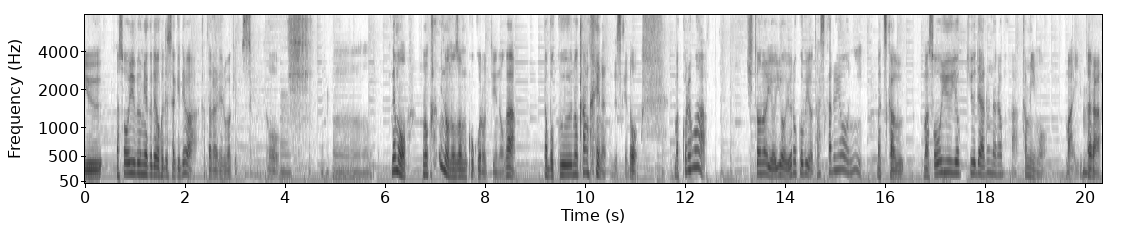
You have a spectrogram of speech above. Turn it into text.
いう、まあ、そういう文脈でお筆先では語られるわけですけれどど、うん。でもこの神の望む心っていうのが僕の考えなんですけど、まあ、これは人の余裕を喜びを助かるように、まあ、使う、まあ、そういう欲求であるならば神もまあ言ったら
